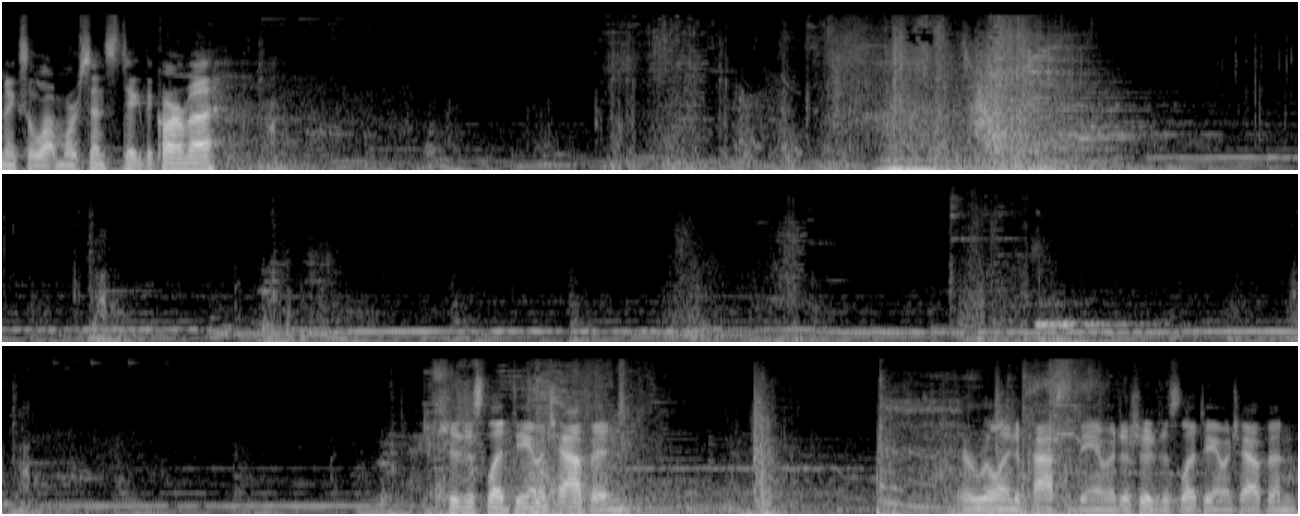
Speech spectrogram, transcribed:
Makes a lot more sense to take the Karma. Should just let damage happen. They're willing to pass the damage. I should have just let damage happen.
